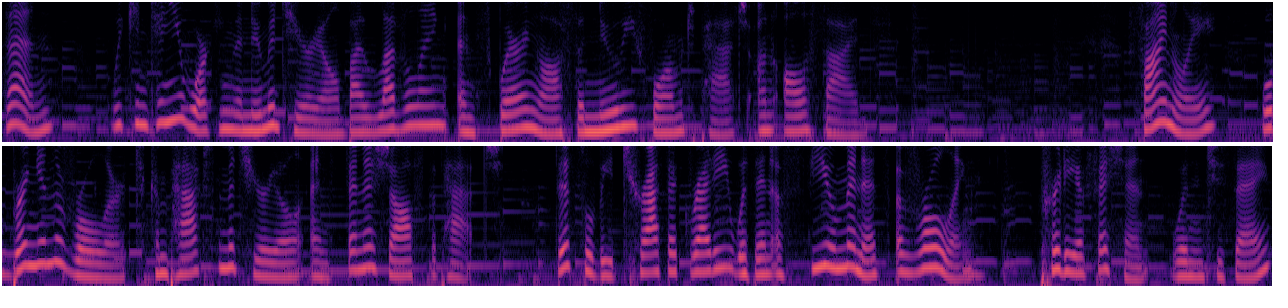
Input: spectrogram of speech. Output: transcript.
Then, we continue working the new material by leveling and squaring off the newly formed patch on all sides. Finally, we'll bring in the roller to compact the material and finish off the patch. This will be traffic ready within a few minutes of rolling. Pretty efficient, wouldn't you say?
